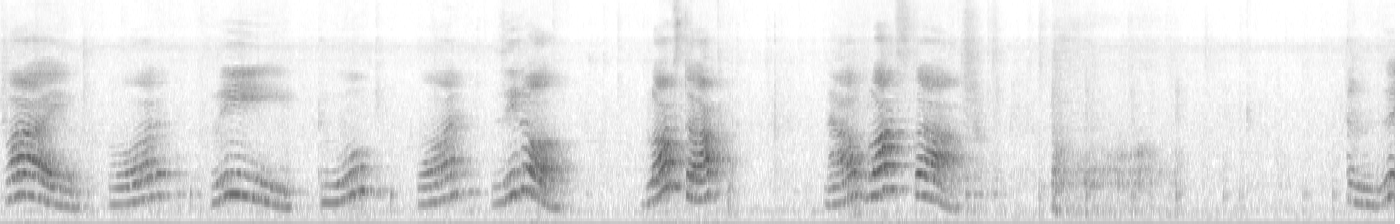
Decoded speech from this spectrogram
Five, four, three, two, one, zero. Blast up. Now blast up. And this.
